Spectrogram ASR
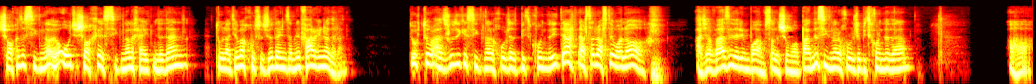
شاخص سیگنال اوج شاخص سیگنال خرید می‌دادن دولتی و خصوصی در این زمینه فرقی ندارن. دکتر از روزی که سیگنال خروج از بیت کوین دادی 10 درصد رفته بالا. عجب وضعی داریم با امثال شما. بنده سیگنال خروج بیت کوین دادم. آها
